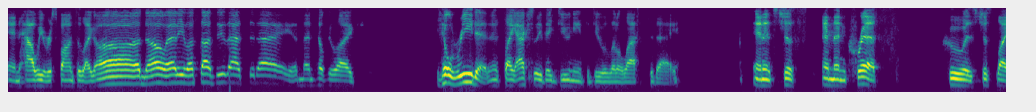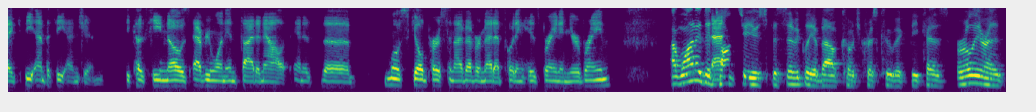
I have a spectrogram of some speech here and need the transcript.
and how we respond to like oh no eddie let's not do that today. And then he'll be like he'll read it. And it's like actually they do need to do a little less today. And it's just and then kris who is just like the empathy engine because he knows everyone inside and out and is the most skilled person I've ever met at putting his brain in your brain. I wanted to that, talk to you specifically about Coach Kris Kubik because earlier in,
